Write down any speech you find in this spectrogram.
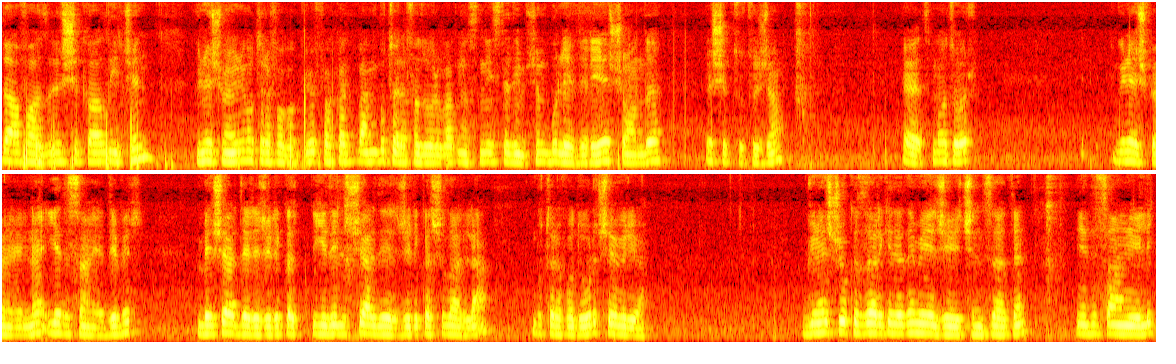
daha fazla ışık aldığı için güneş paneli o tarafa bakıyor. Fakat ben bu tarafa doğru bakmasını istediğim için bu LDR'ye şu anda ışık tutacağım. Evet motor güneş paneline 7 saniyede bir 5'er derecelik 7'şer derecelik açılarla bu tarafa doğru çeviriyor. Güneş çok hızlı hareket edemeyeceği için zaten 7 saniyelik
